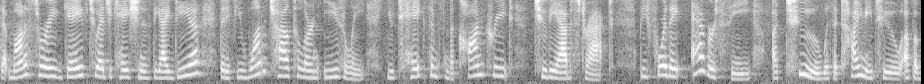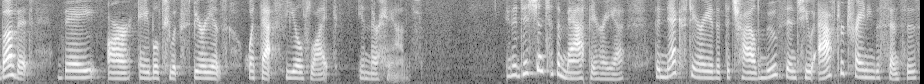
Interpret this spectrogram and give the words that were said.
that Montessori gave to education is the idea that if you want a child to learn easily, you take them from the concrete to the abstract before they ever see a two with a tiny two up above it, they are able to experience what that feels like in their hands. In addition to the math area, the next area that the child moves into after training the senses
